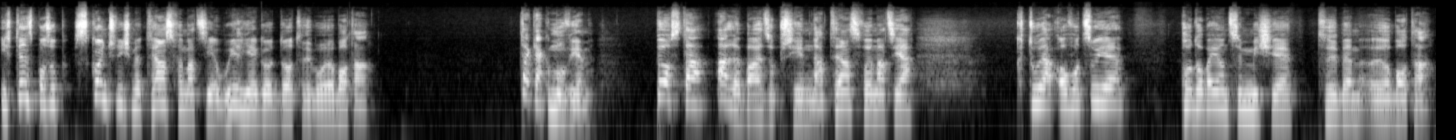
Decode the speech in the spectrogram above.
I w ten sposób skończyliśmy transformację Williego do trybu robota. Tak jak mówiłem, prosta, ale bardzo przyjemna transformacja, która owocuje podobającym mi się trybem robota.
